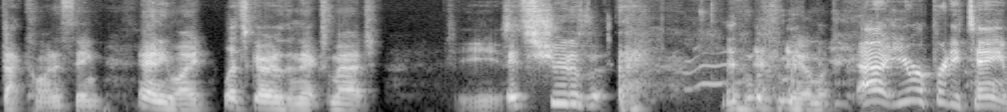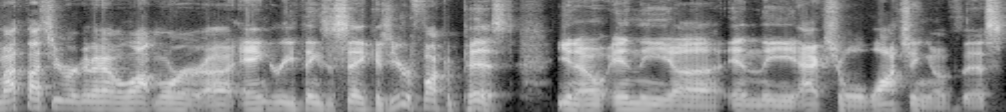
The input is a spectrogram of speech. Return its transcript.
that kind of thing. Anyway, let's go to the next match. Jeez. It's shoot of. Look at me. I'm like, uh, you were pretty tame. I thought you were going to have a lot more uh, angry things to say because you were fucking pissed, you know, in the uh, in the actual watching of this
